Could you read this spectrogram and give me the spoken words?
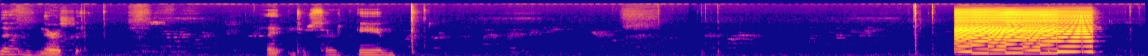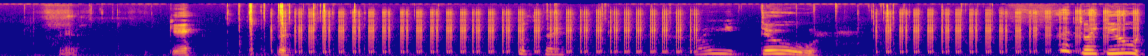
Then there's the insert game. Yeah. Okay. What the? What do you do? What do I do?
